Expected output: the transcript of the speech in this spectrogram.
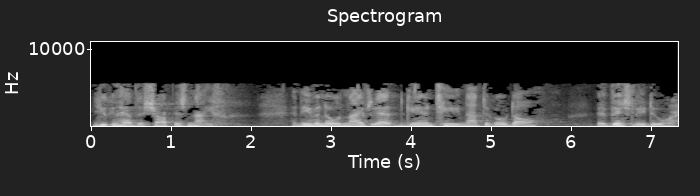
You can have the sharpest knife, and even those knives that guaranteed not to go dull, eventually do what?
